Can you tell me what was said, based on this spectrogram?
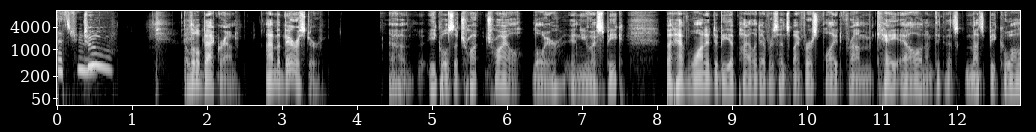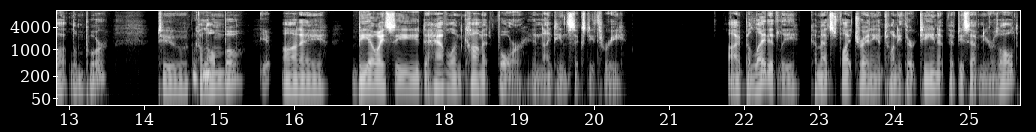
That's true. A little background. I'm a barrister, uh, equals a tri- trial lawyer in U.S. speak, but have wanted to be a pilot ever since my first flight from KL, and I'm thinking that must be Kuala Lumpur, to Colombo Yep. on a BOAC de Havilland Comet 4 in 1963. I belatedly commenced flight training in 2013 at 57 years old,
